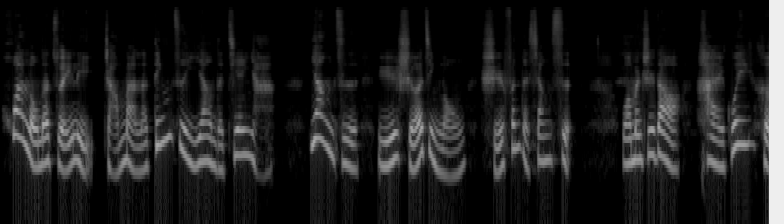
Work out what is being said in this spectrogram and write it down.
幻龙的嘴里长满了钉子一样的尖牙，样子与蛇颈龙十分的相似。我们知道，海龟和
